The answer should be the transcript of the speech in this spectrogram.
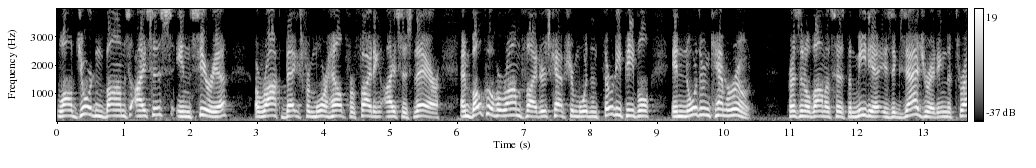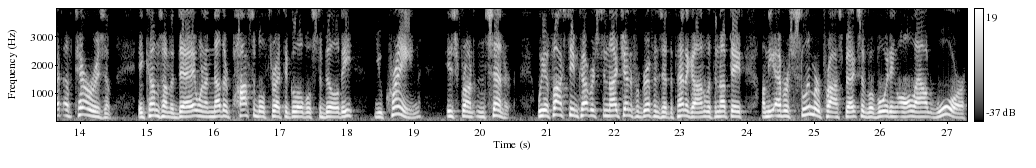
While Jordan bombs ISIS in Syria, Iraq begs for more help for fighting ISIS there, and Boko Haram fighters capture more than 30 people in northern Cameroon. President Obama says the media is exaggerating the threat of terrorism. It comes on a day when another possible threat to global stability, Ukraine, is front and center. We have Fox team coverage tonight. Jennifer Griffin's at the Pentagon with an update on the ever slimmer prospects of avoiding all-out war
